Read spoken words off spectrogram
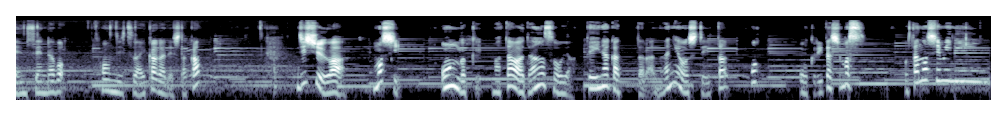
点線ラボ。本日はいかがでしたか？次週はもし音楽またはダンスをやっていなかったら何をしていた？をお送りいたします。お楽しみに。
